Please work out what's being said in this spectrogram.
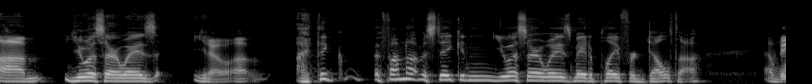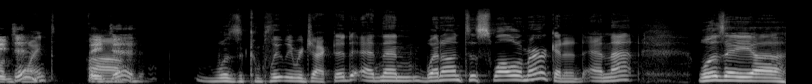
um, U.S. Airways, you know, uh, I think if I'm not mistaken, U.S. Airways made a play for Delta at they one did. point. They um, did. Was completely rejected, and then went on to swallow American, and, and that was a uh,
